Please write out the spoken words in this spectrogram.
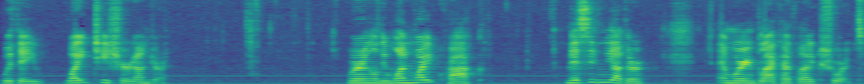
with a white t shirt under, wearing only one white croc, missing the other, and wearing black athletic shorts.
